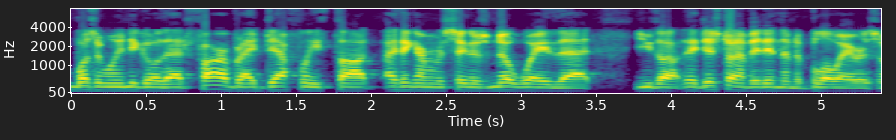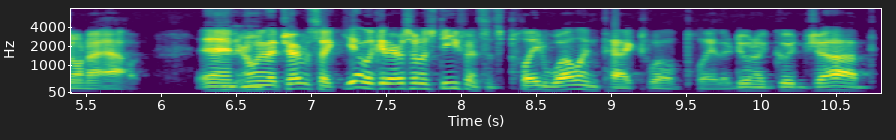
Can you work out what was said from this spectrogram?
wasn't willing to go that far, but I definitely thought. I think I remember saying there's no way that you thought they just don't have it in them to blow Arizona out. And mm-hmm. that drive, it's like, yeah, look at Arizona's defense. It's played well in Pac-12 play. They're doing a good job,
